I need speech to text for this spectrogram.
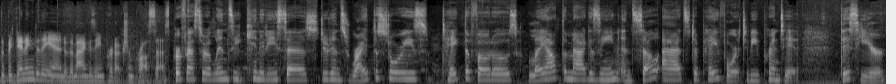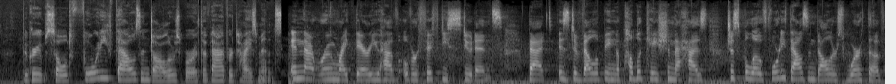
the beginning to the end of the magazine production process. Professor Lindsay Kennedy says students write the stories, take the photos, lay out the magazine, and sell ads to pay for it to be printed. This year, the group sold $40,000 worth of advertisements. In that room right there, you have over 50 students that is developing a publication that has just below $40,000 worth of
